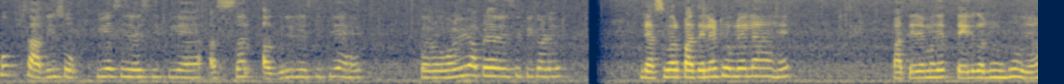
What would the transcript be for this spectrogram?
खूप साधी सोपी अशी रेसिपी आहे. अस्सल अगरी रेसिपी आहे. तर वळूया आपल्या रेसिपीकडे गॅसवर पातेल्या ठेवलेल्या आहे पातेल्यामध्ये तेल घालून घेऊया.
